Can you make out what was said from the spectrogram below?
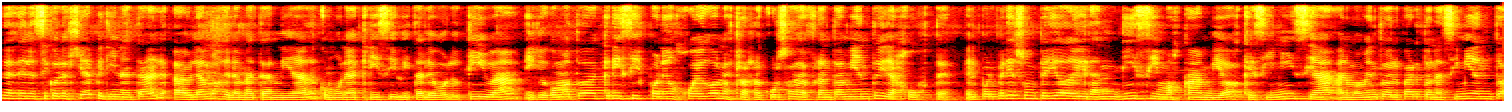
Desde la psicología perinatal hablamos de la maternidad como una crisis vital evolutiva y que como toda crisis pone en juego nuestros recursos de afrontamiento y de ajuste. El puerperio es un periodo de grandísimos cambios que se inicia al momento del parto-nacimiento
